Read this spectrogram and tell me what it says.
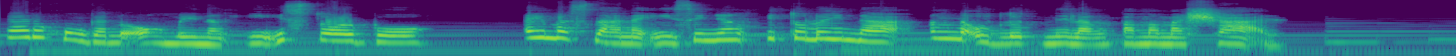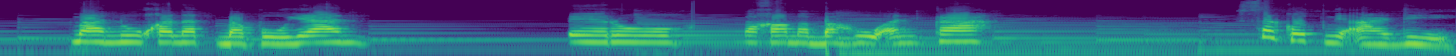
Pero kung ganoong may nang iistorbo, ay mas nanaisin niyang ituloy na ang naudlot nilang pamamasyal. Manukan at babuyan. Pero baka mabahuan ka. Sagot ni Ardy.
